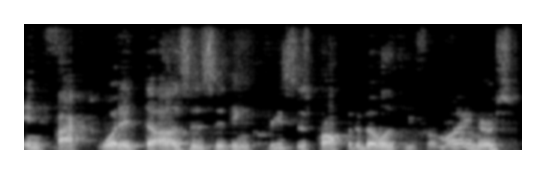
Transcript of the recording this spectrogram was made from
In fact, what it does is it increases profitability for miners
